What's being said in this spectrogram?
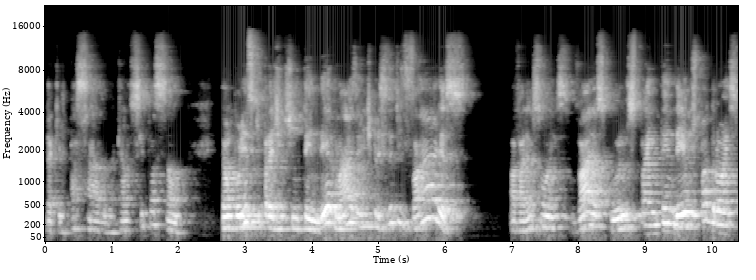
daquele passado, daquela situação. Então, por isso que para a gente entender mais, a gente precisa de várias avaliações, várias curvas para entender os padrões.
